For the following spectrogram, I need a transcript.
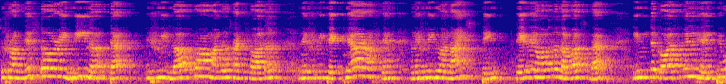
So from this story we learn that if we love our mothers and fathers, and if we take care of them, and if we do a nice thing, they will also love us back. In the gods will help you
